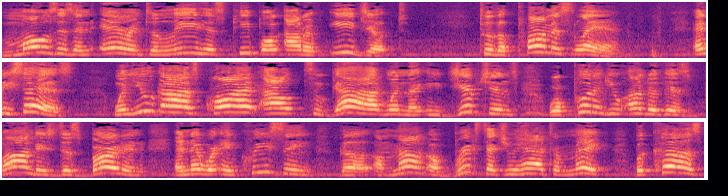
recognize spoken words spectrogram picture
Moses and Aaron to lead his people out of Egypt to the promised land. And he says, when you guys cried out to God when the Egyptians were putting you under this bondage, this burden, and they were increasing the amount of bricks that you had to make because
